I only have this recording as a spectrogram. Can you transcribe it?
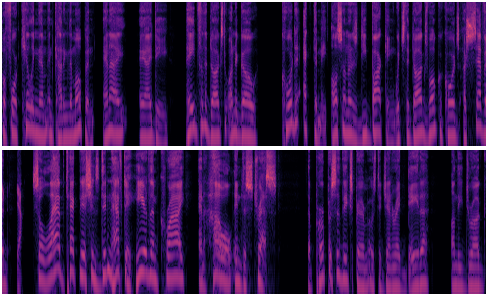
before killing them and cutting them open. NIAID paid for the dogs to undergo cordectomy, also known as debarking, which the dog's vocal cords are severed. Yeah. So lab technicians didn't have to hear them cry and howl in distress. The purpose of the experiment was to generate data on the drug,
